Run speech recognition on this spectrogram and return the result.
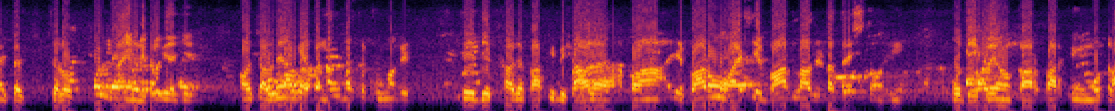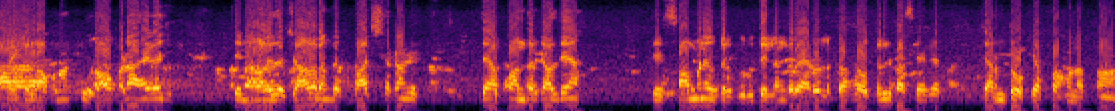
ਅੱਜ ਤੱਕ ਚਲੋ ਟਾਈਮ ਨਿਕਲ ਗਿਆ ਜੀ। ਆਓ ਚੱਲਦੇ ਹਾਂ ਆਪਾਂ ਨਤਮਸਤਕ ਹੋਵਾਂਗੇ ਤੇ ਦੇਖਾ ਤੇ ਕਾਫੀ ਵਿਸ਼ਾਲ ਹੈ। ਆਪਾਂ ਇਹ ਬਾਹਰੋਂ ਆਏ ਸੀ ਬਾਹਰਲਾ ਜਿਹੜਾ ਦ੍ਰਿਸ਼ ਤੋਂ ਸੀ ਉਹ ਦੇਖ ਰਹੇ ਹੋ, ਕਾਰ ਪਾਰਕਿੰਗ, ਮੋਟਰਸਾਈਕਲ, ਆਪਣਾ ਘੋੜਾ ਖੜਾ ਹੈਗਾ ਜੀ। ਤੇ ਨਾਲ ਇਹਦਾ ਚਾਹ ਦਾ ਲੰਗਰ ਬਾਅਦ ਚ ਛਕਾਂਗੇ। ਤੇ ਆਪਾਂ ਅੰਦਰ ਚੱਲਦੇ ਹਾਂ ਤੇ ਸਾਹਮਣੇ ਉਧਰ ਗੁਰੂ ਦੇ ਲੰਗਰ ਐਰੋ ਲੱਗਾ ਹੋਇਆ, ਉਧਰਲੇ ਪਾਸੇ ਹੈਗਾ। ਚਰਨ ਧੋ ਕੇ ਆਪਾਂ ਹੁਣ ਆਪਾਂ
